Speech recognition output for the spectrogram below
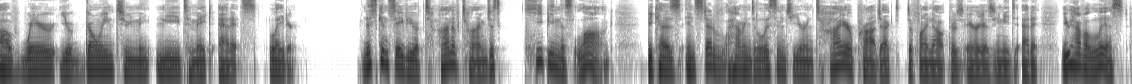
of where you're going to need to make edits later. This can save you a ton of time just keeping this log because instead of having to listen to your entire project to find out those areas you need to edit, you have a list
